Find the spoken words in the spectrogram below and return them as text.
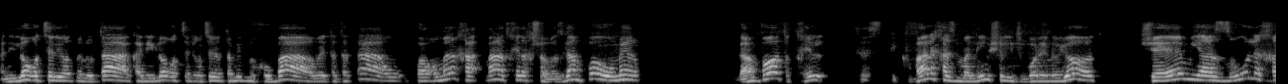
אני לא רוצה להיות מנותק, אני לא רוצה, אני רוצה להיות תמיד מחובר, וטה-טה-טה, הוא כבר אומר לך מה להתחיל לחשוב. אז גם פה הוא אומר, גם פה תתחיל, תקבע לך זמנים של התבוננויות שהם יעזרו לך,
